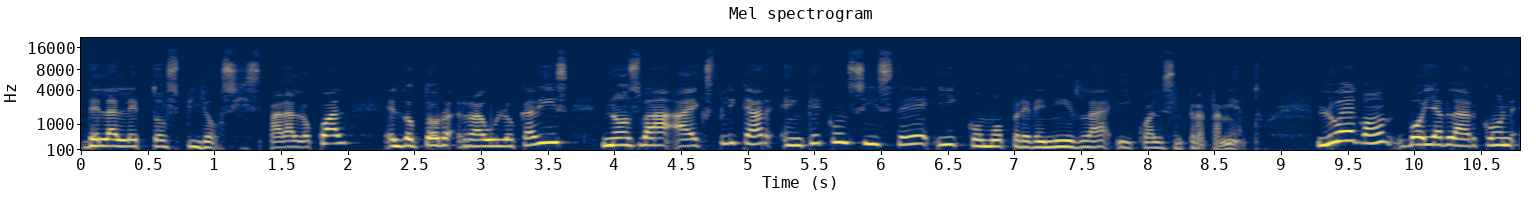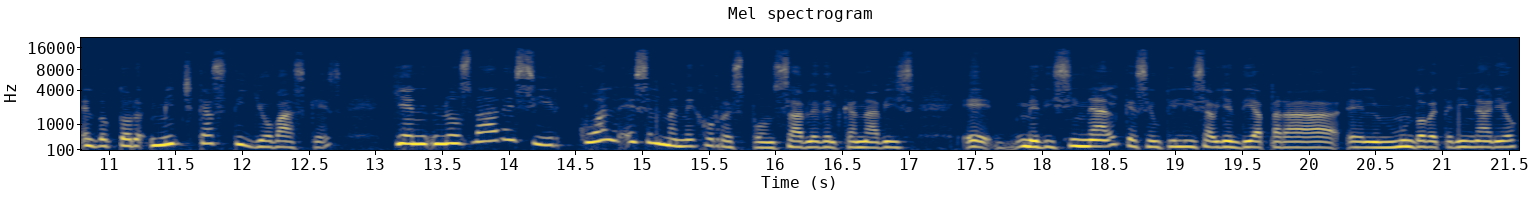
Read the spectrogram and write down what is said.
de la leptospirosis, para lo cual el doctor Raúl Ocadiz nos va a explicar en qué consiste y cómo prevenirla y cuál es el tratamiento. Luego voy a hablar con el doctor Mitch Castillo Vázquez, quien nos va a decir cuál es el manejo responsable del cannabis eh, medicinal que se utiliza hoy en día para el mundo veterinario,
